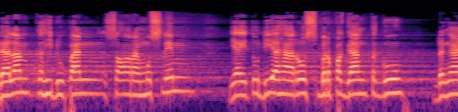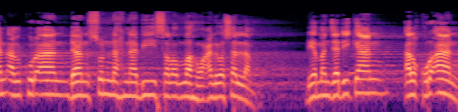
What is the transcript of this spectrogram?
dalam kehidupan seorang muslim yaitu dia harus berpegang teguh dengan Al-Qur'an dan sunnah Nabi sallallahu alaihi wasallam. Dia menjadikan Al-Qur'an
